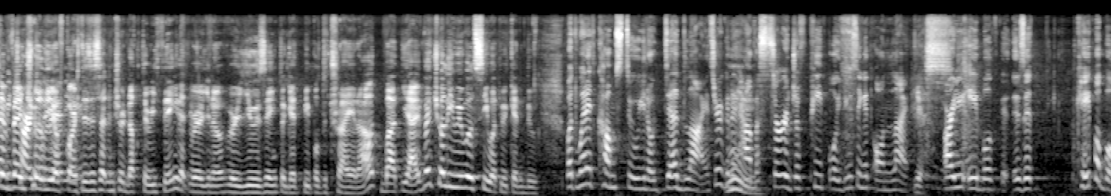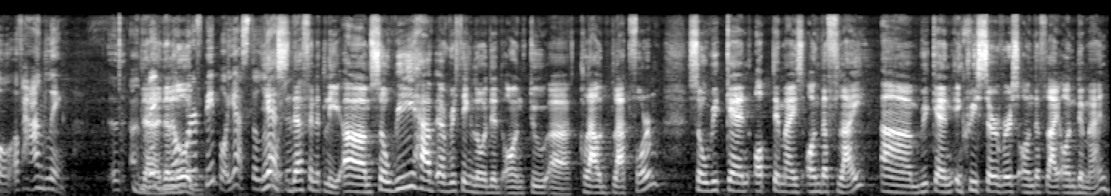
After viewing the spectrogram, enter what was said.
charge? be eventually, of course, this is an introductory thing that we're, you know, we're using to get people to try it out. But yeah, eventually we will see what we can do. But when it comes to you know deadlines, you're going to have a surge of people using it online. Hmm. Yes. Are you able? Is it capable of handling a- The- big the number load. of people? Yes, the load. Yes, definitely. Um, so we have everything loaded onto a cloud platform. So we can optimize on the fly. Um, we can increase servers on the fly on demand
